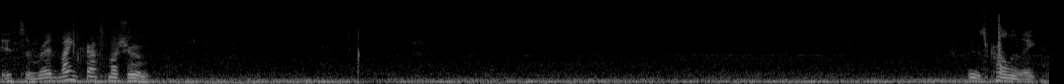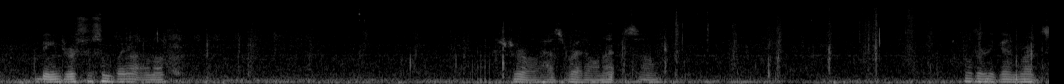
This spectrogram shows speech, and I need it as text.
It's a red Minecraft mushroom. It's probably like dangerous or something, I don't know. Sure, has red on it, so. Well, then again, red's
